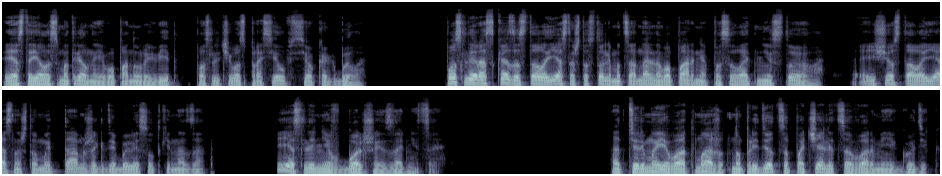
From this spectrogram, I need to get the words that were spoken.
Я стоял и смотрел на его понурый вид, после чего спросил все, как было. После рассказа стало ясно, что столь эмоционального парня посылать не стоило. А еще стало ясно, что мы там же, где были сутки назад. Если не в большей заднице. От тюрьмы его отмажут, но придется почалиться в армии годик.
